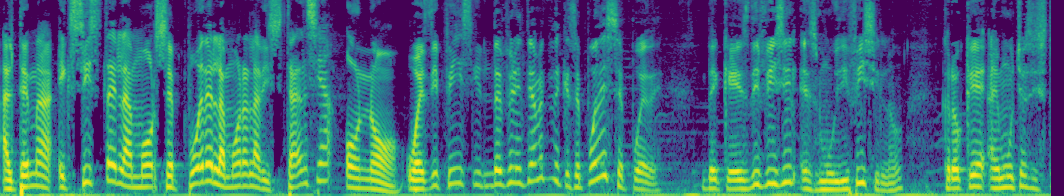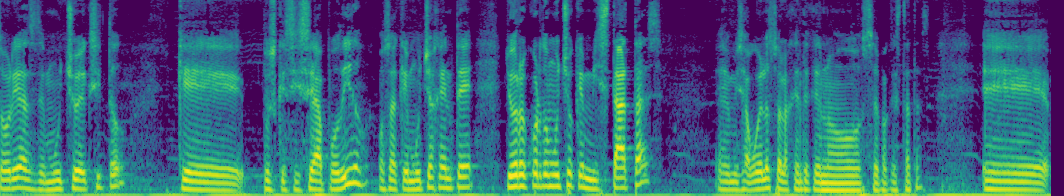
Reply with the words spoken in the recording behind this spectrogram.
al tema? ¿Existe el amor? ¿Se puede el amor a la distancia o no? ¿O es difícil? Definitivamente de que se puede, se puede. De que es difícil, es muy difícil, ¿no? Creo que hay muchas historias de mucho éxito que, pues que sí se ha podido. O sea, que mucha gente... Yo recuerdo mucho que mis tatas, eh, mis abuelos, para la gente que no sepa qué es tatas, eh,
